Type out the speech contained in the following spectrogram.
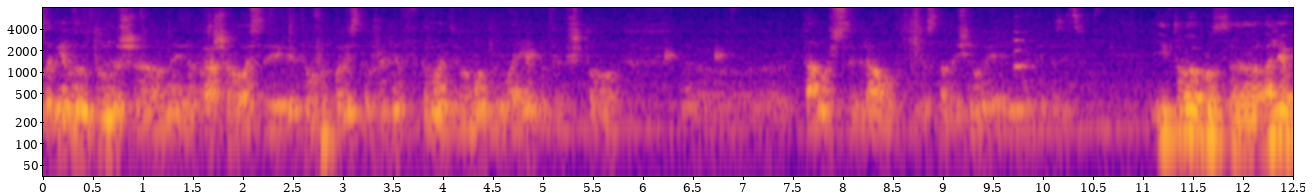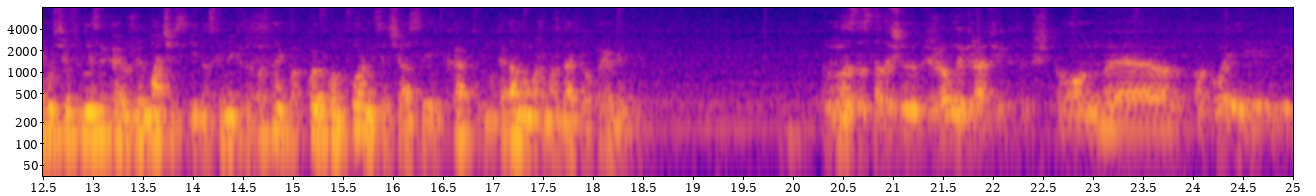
замена Антуныша, она и напрашивалась, и этого футболиста уже нет в команде, он отдан в аренду, так что э, Тамаш сыграл достаточно уверенно на этой позиции. И второй вопрос. Э, Олег Гусев несколько уже матчей сидит на скамейке запасных. Какой он форме сейчас и как, ну, когда мы можем ожидать его появления? У нас достаточно напряженный график, так что он э, в огонь, и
